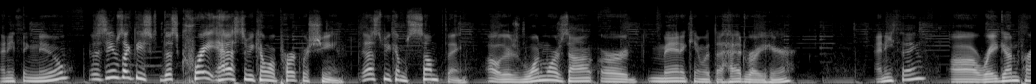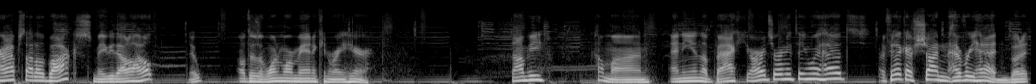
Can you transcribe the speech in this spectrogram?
Anything new? It seems like these this crate has to become a perk machine. It has to become something. Oh, there's one more zom or mannequin with the head right here. Anything? Uh, ray gun perhaps out of the box? Maybe that'll help. Nope. Oh, there's a one more mannequin right here. Zombie? Come on. Any in the backyards or anything with heads? I feel like I've shot in every head, but it,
